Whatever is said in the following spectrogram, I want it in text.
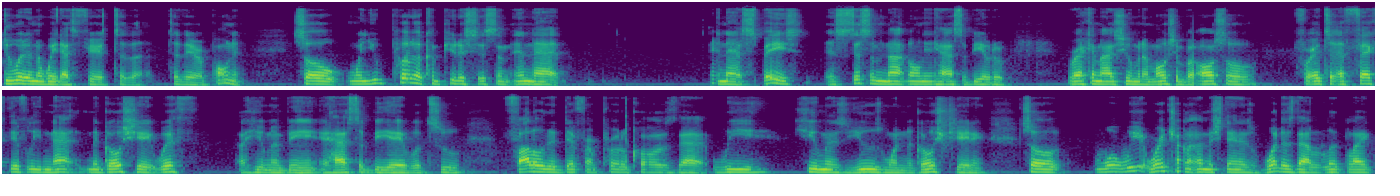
do it in a way that's fair to the to their opponent. So when you put a computer system in that in that space, the system not only has to be able to recognize human emotion, but also for it to effectively not negotiate with a human being, it has to be able to follow the different protocols that we humans use when negotiating. So what we we're trying to understand is what does that look like?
